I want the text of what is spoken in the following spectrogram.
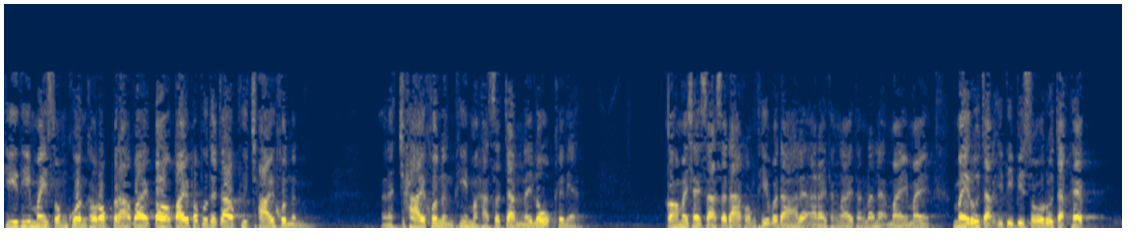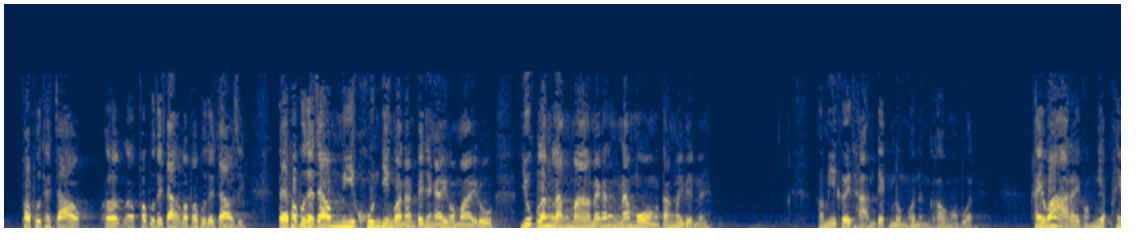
ที่ที่ไม่สมควรเคารพกราบไหว้ต่อไป พระพุทธเจ้าคือชายคนหนึ่งนะชายคนหนึ่งที่มหัศจรรย์ในโลกแค่นี้ก็ไม่ใช่ศาสดาของเทวดาและอะไรทั้งหลายทั้งนั้นแหละไม่ไม่ไม่รู้จักอิติปิโสรู้จักแทบ พระพุทธเจ้าเออพระพุทธเจ้ากับพระพุทธเจ้าสิ แต่พระพุทธเจ้ามีคุณยิ่งกว่านั้นเป็นยังไงก็ไม่รู้ ยุคหลังๆมาแม้กระทั่งหน้ำโมงตั้งไม่เป็นเลยเขามีเคยถามเด็กหนุ่มคนหนึ่งเข้ามาบวชให้ว่าอะไรก็เงียบ ให้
